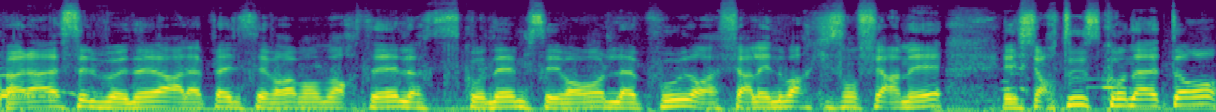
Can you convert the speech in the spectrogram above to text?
Voilà, c'est le bonheur. À la plagne, c'est vraiment mortel. Ce qu'on aime, c'est vraiment de la poudre. Faire les noirs qui sont fermés. Et surtout, ce qu'on attend,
